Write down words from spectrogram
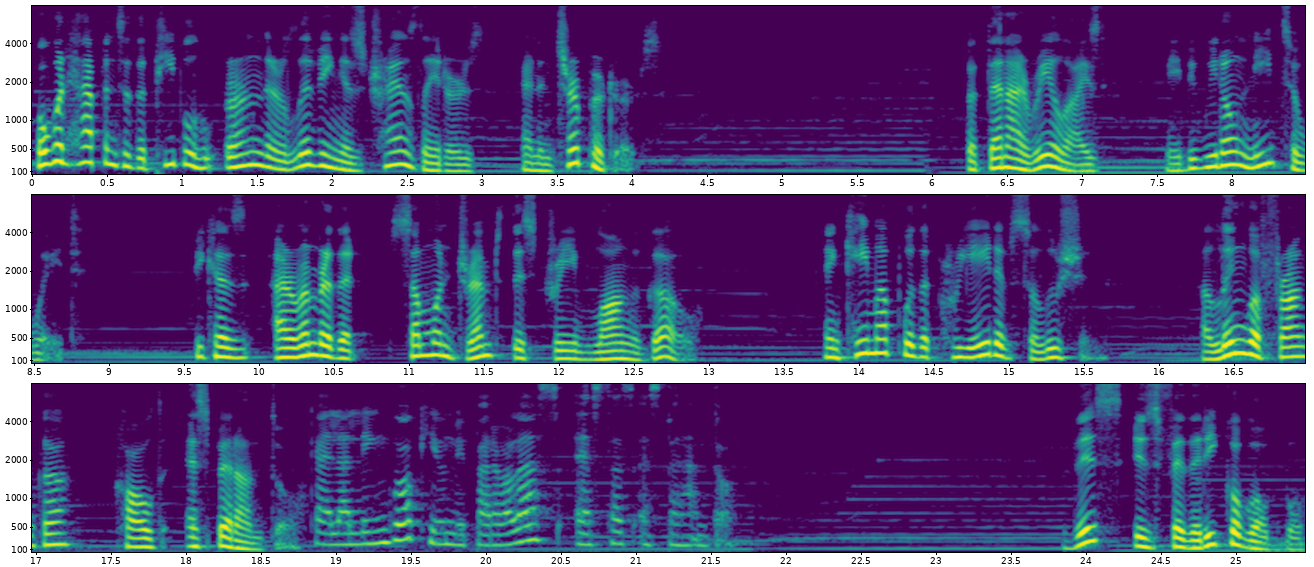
what would happen to the people who earn their living as translators and interpreters? But then I realized maybe we don't need to wait. Because I remember that someone dreamt this dream long ago and came up with a creative solution, a lingua franca called Esperanto. Kaj la lingvo kiun mi parolas estas Esperanto. This is Federico Gobbo,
